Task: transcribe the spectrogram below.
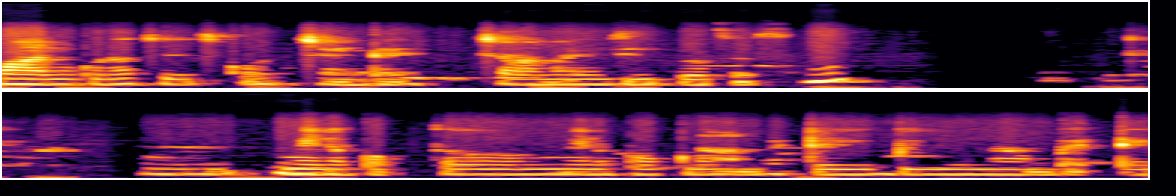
వాళ్ళు కూడా చేసుకోవచ్చు అండి చాలా ఈజీ ప్రాసెస్ మినపప్పుతో మినపప్పు నానబెట్టి బియ్యం నానబెట్టి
